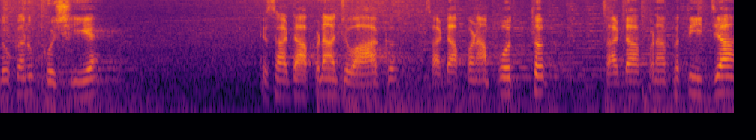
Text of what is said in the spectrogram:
ਲੋਕਾਂ ਨੂੰ ਖੁਸ਼ੀ ਹੈ ਕਿ ਸਾਡਾ ਆਪਣਾ ਜਵਾਕ, ਸਾਡਾ ਆਪਣਾ ਪੁੱਤ, ਸਾਡਾ ਆਪਣਾ ਭਤੀਜਾ,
